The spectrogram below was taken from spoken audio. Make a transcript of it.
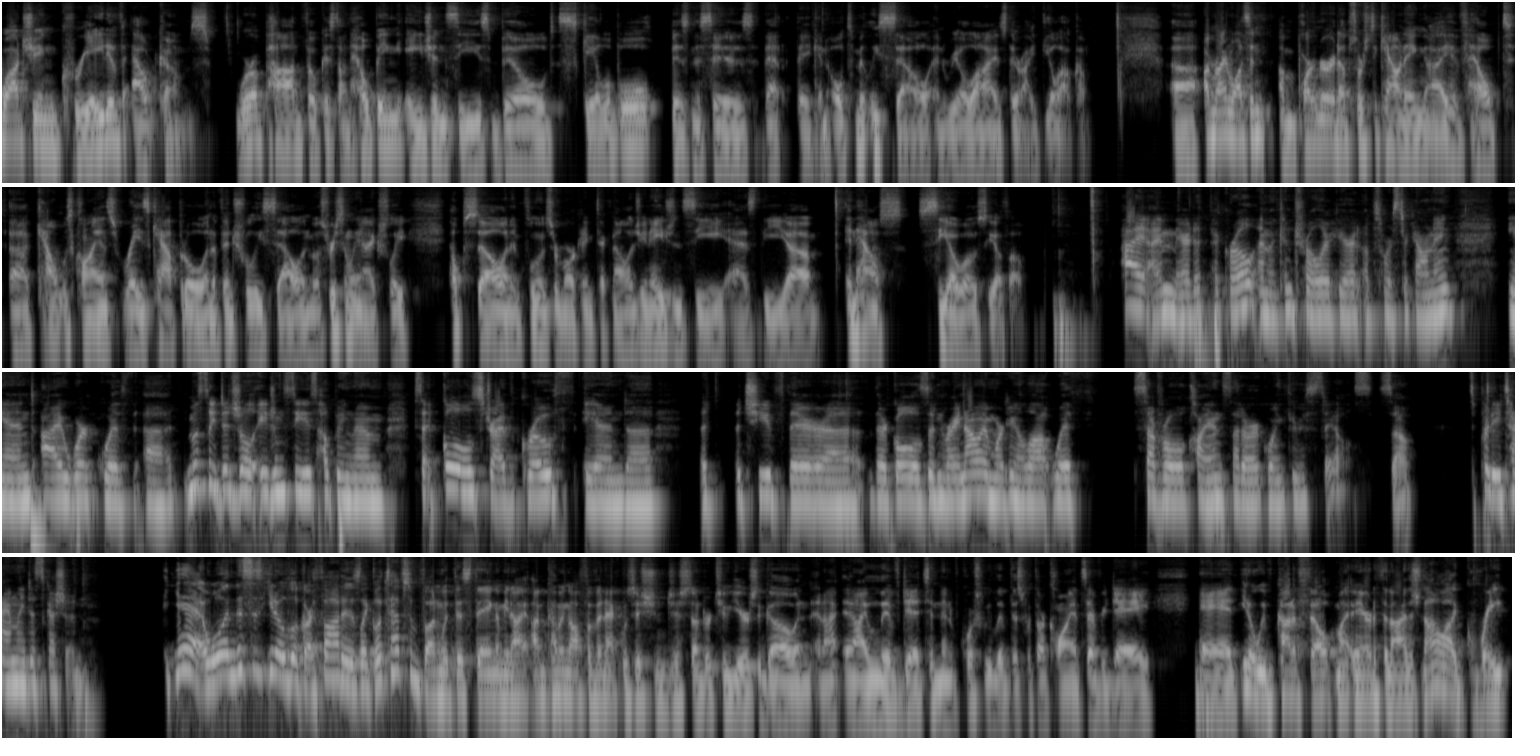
Watching Creative Outcomes. We're a pod focused on helping agencies build scalable businesses that they can ultimately sell and realize their ideal outcome. Uh, I'm Ryan Watson. I'm a partner at Upsourced Accounting. I have helped uh, countless clients raise capital and eventually sell. And most recently, I actually helped sell an influencer marketing technology and agency as the um, in house COO, CFO. Hi, I'm Meredith Pickrell. I'm a controller here at Upsourced Accounting. And I work with uh, mostly digital agencies, helping them set goals, drive growth, and uh, achieve their uh, their goals. And right now, I'm working a lot with several clients that are going through sales. So it's a pretty timely discussion. Yeah, well, and this is, you know, look, our thought is like, let's have some fun with this thing. I mean, I, am coming off of an acquisition just under two years ago, and, and I and I lived it, and then of course we live this with our clients every day, and you know, we've kind of felt my Meredith and I. There's not a lot of great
